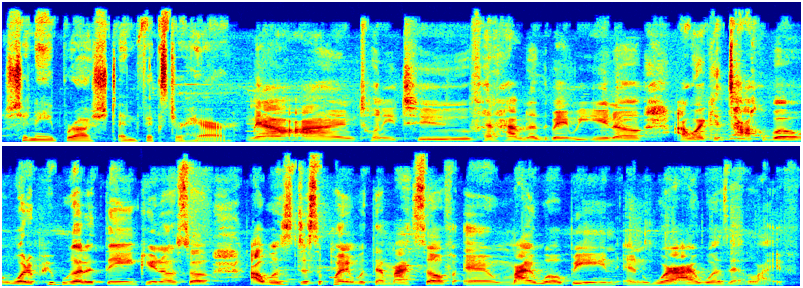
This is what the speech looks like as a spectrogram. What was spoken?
Shanae brushed and fixed her hair. Now I'm 22, finna have another baby, you know. I work at Taco Bell. What are people gonna think, you know? So I was disappointed within myself and my well being and where I was at life.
